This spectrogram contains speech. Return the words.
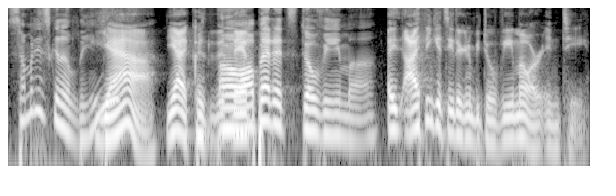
somebody's gonna leave. yeah, yeah, because Oh, I'll bet it's Dovima. I, I think it's either going to be Dovima or Inti.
